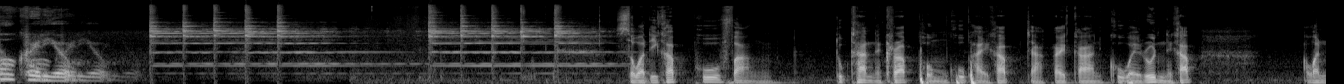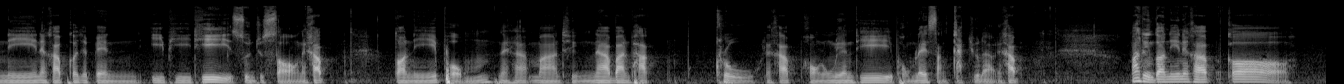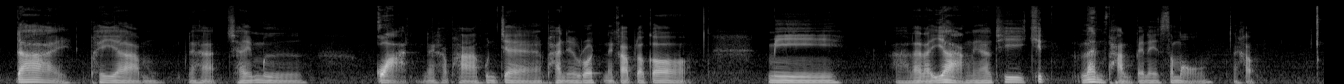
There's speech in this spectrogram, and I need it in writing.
Talk Radio สวัสดีครับผู้ฟังทุกท่านนะครับ ผมครูไผ่ครับ จากรายการครูวัยรุ่นนะครับ วันนี้นะครับก็จะเป็น EP ที่ 0.2 นะครับ ตอนนี้ผมนะครับมาถึงหน้าบ้านพักครูนะครับ ของโรงเรียนที่ผมได้สังกัดอยู่แล้วนะครับ มาถึงตอนนี้นะครับก็ได้พยายามนะฮะใช้มือ กวาดนะครับ หากุญแจภายในรถนะครับ แล้วก็มีหลาย ๆ อย่างนะครับที่คิดแล่นผ่านไปในสมองนะครับ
